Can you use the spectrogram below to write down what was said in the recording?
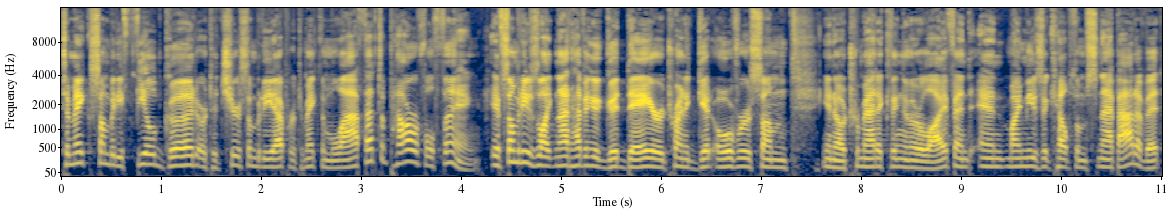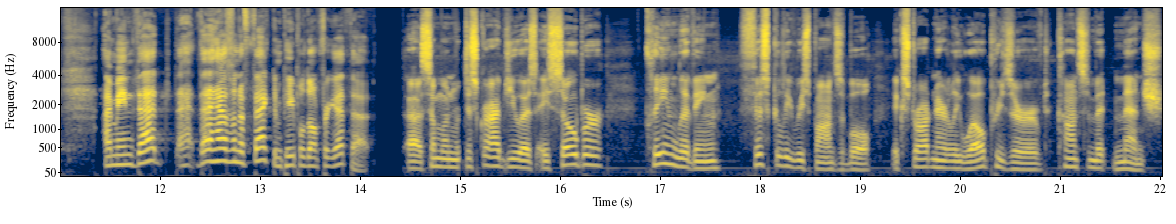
to make somebody feel good or to cheer somebody up or to make them laugh, that's a powerful thing. If somebody's like not having a good day or trying to get over some, you know, traumatic thing in their life and, and my music helps them snap out of it, I mean, that, that has an effect and people don't forget that. Uh, someone described you as a sober, clean living, fiscally responsible, extraordinarily well preserved, consummate mensch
